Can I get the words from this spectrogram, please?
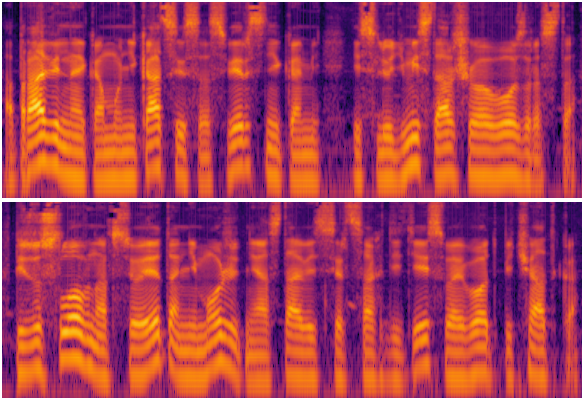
о правильной коммуникации со сверстниками и с людьми старшего возраста. Безусловно, все это не может не оставить в сердцах детей своего отпечатка.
